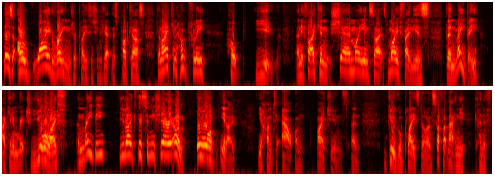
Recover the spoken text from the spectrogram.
There's a wide range of places you can get this podcast, then I can hopefully help you. And if I can share my insights, my failures, then maybe I can enrich your life and maybe you like this and you share it on. Or, you know, you hunt it out on iTunes and Google Play Store and stuff like that and you kind of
